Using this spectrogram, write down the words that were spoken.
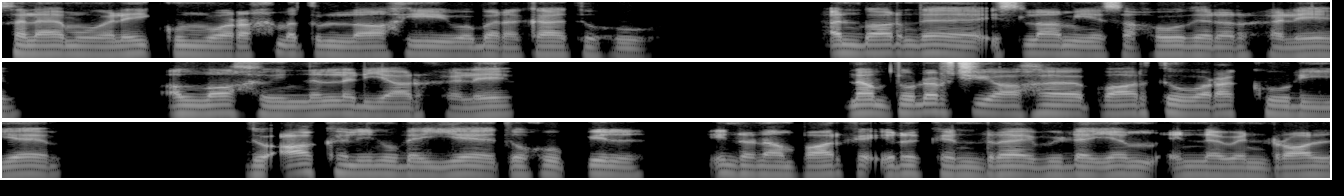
அஸ்ஸலாமு அலைக்கும் வரஹமத்துல்லாஹி வபரகாத்துஹு. அன்பார்ந்த இஸ்லாமிய சகோதரர்களே அல்லாஹுவின் நல்லடியார்களே நாம் தொடர்ச்சியாக பார்த்து வரக்கூடிய துஆக்களினுடைய தொகுப்பில் இன்று நாம் பார்க்க இருக்கின்ற விடயம் என்னவென்றால்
